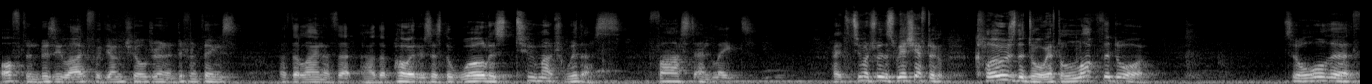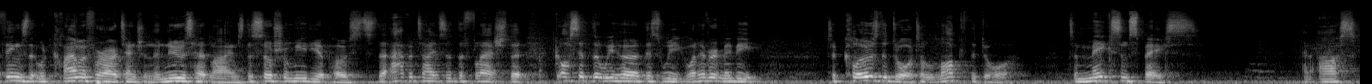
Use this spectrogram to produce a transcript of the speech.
often busy life with young children and different things of the line of that uh, the poet who says, "The world is too much with us, fast and late." Right? It's too much with us. We actually have to close the door. We have to lock the door. So, all the things that would clamor for our attention the news headlines, the social media posts, the appetites of the flesh, the gossip that we heard this week, whatever it may be to close the door, to lock the door, to make some space, and ask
